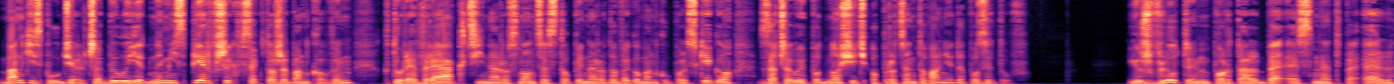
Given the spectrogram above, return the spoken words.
Banki spółdzielcze były jednymi z pierwszych w sektorze bankowym, które w reakcji na rosnące stopy Narodowego Banku Polskiego zaczęły podnosić oprocentowanie depozytów. Już w lutym portal bsnet.pl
